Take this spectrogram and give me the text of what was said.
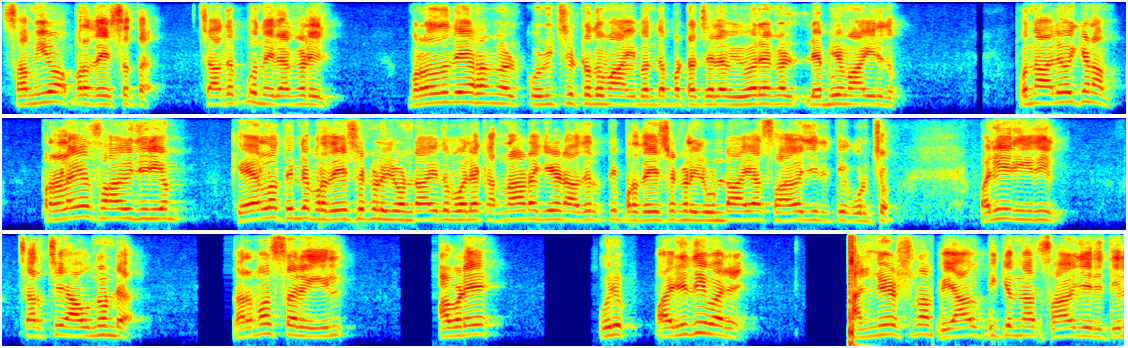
സമീപ പ്രദേശത്ത് ചതുപ്പ് നിലങ്ങളിൽ മൃതദേഹങ്ങൾ കുഴിച്ചിട്ടതുമായി ബന്ധപ്പെട്ട ചില വിവരങ്ങൾ ലഭ്യമായിരുന്നു. ഒന്ന് ആലോചിക്കണം പ്രളയ സാഹചര്യം കേരളത്തിന്റെ പ്രദേശങ്ങളിൽ ഉണ്ടായതുപോലെ കർണാടകയുടെ അതിർത്തി പ്രദേശങ്ങളിൽ ഉണ്ടായ സാഹചര്യത്തെക്കുറിച്ചും വലിയ രീതിയിൽ ചർച്ചയാവുന്നുണ്ട്. ധർമ്മസ്ഥലയിൽ അവിടെ ഒരു പരിധിവരെ അന്വേഷണം വ്യാപിപ്പിക്കുന്ന സാഹചര്യത്തിൽ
